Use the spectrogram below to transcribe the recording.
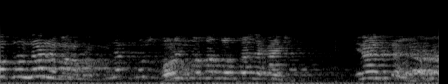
Lokman nerede bana bırak? Konuşmasan dostlarına kaç. İnanç sen.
